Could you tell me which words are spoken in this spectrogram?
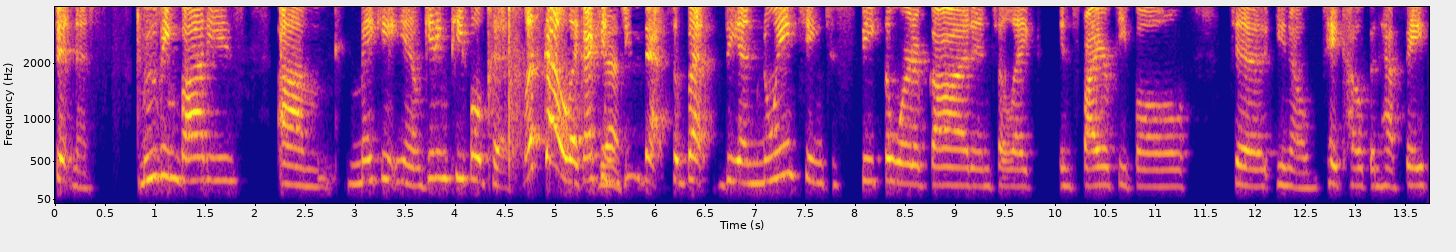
fitness, moving bodies, um making you know getting people to let's go like i can yes. do that. So but the anointing to speak the word of god and to like inspire people to you know take hope and have faith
